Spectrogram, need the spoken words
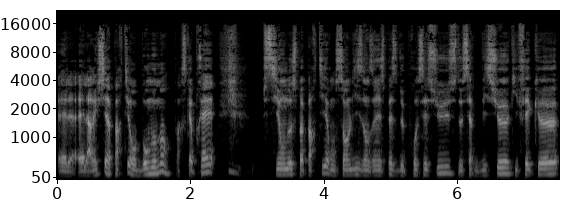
elle, a réussi à partir au bon moment, parce qu'après, si on n'ose pas partir, on s'enlise dans un espèce de processus, de cercle vicieux qui fait que,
